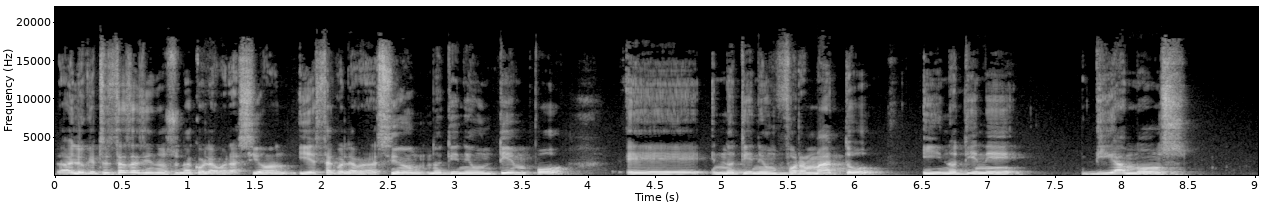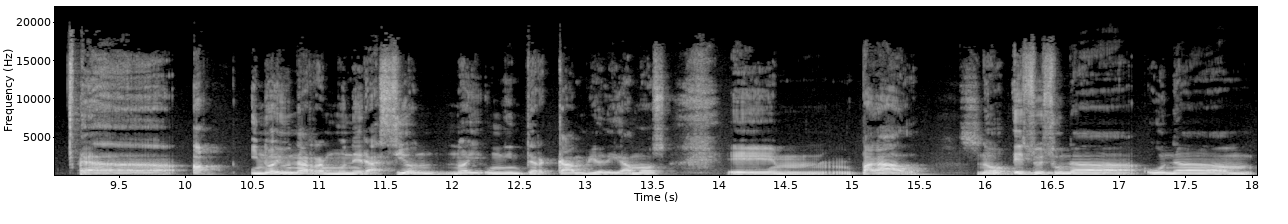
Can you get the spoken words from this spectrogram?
lo que tú estás haciendo es una colaboración y esta colaboración no tiene un tiempo, eh, no tiene un formato y no tiene, digamos, ah, y no hay una remuneración, no hay un intercambio, digamos, eh, pagado. ¿no? Eso es una, una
